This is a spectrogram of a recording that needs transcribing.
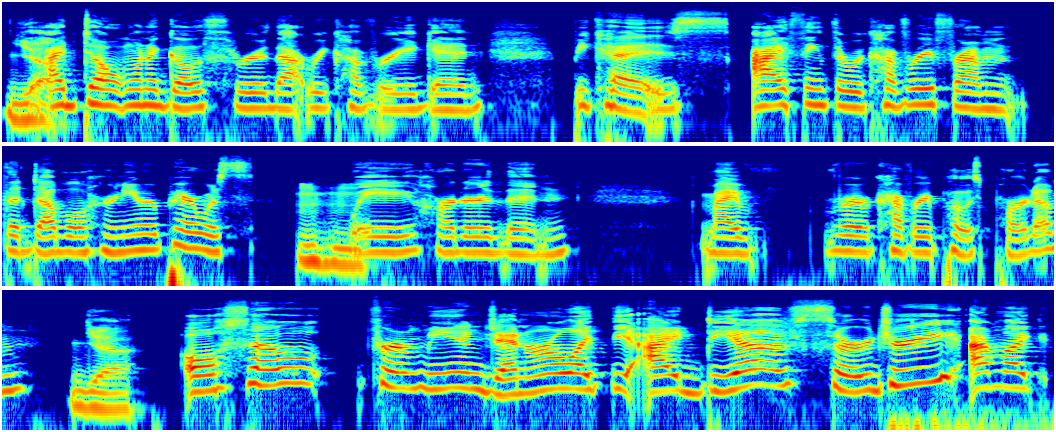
yeah. I don't want to go through that recovery again because I think the recovery from the double hernia repair was Mhm. way harder than my recovery postpartum. yeah. also for me in general like the idea of surgery i'm like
